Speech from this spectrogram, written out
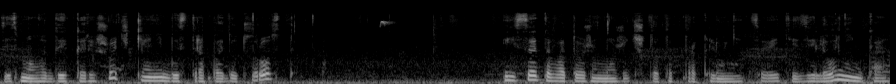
Здесь молодые корешочки, они быстро пойдут в рост. И с этого тоже может что-то проклюнется. Видите, зелененькое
